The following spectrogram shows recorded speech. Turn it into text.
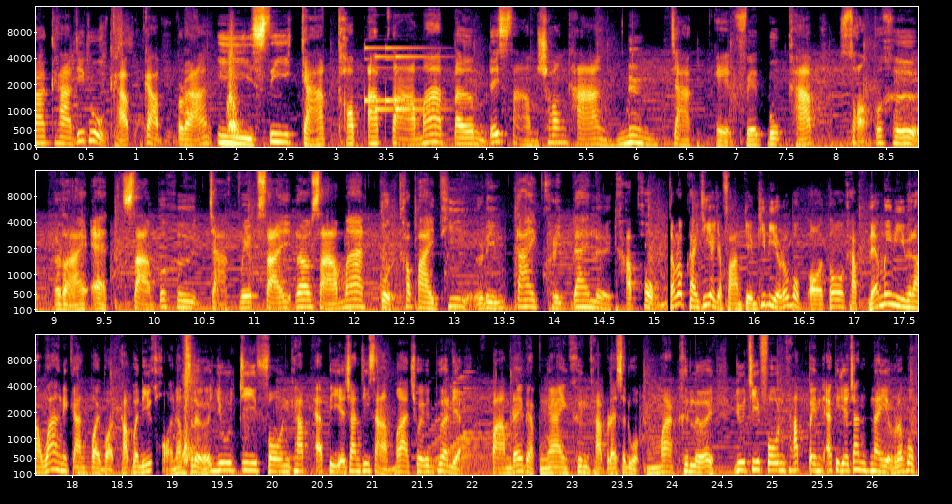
ราคาที่ถูกครับ กับร้าน Easy Card Top Up สามารถเติมได้ 3 ช่องทาง 1 จากเพจ Facebook ครับ 2 ก็คือรายแอด 3 ก็คือจากเว็บไซต์ เราสามารถกดเข้าไปที่ลิงก์ใต้คลิปได้เลยครับผมสำหรับใครที่อยากจะฟาร์มเกมที่มีระบบออโต้ครับและไม่มีเวลาว่างในการปล่อยบอทครับวันนี้ขอนำเสนอ UG Phone ครับแอปพลิเคชันที่สามารถช่วยเพื่อนๆเนี่ยฟาร์มได้แบบง่าย่ายขึ้นครับและสะดวกมากขึ้นเลย UG Phone ครับเป็นแอปพลิเคชันในระบบ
